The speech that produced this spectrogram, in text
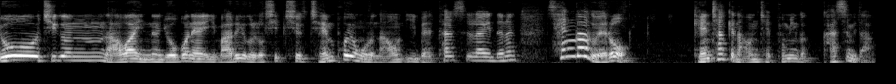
요 지금 나와 있는 요번에 이 Marui Glock 17 Gen4용으로 나온 이 메탈 슬라이드는 생각 외로 괜찮게 나온 제품인 것 같습니다.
